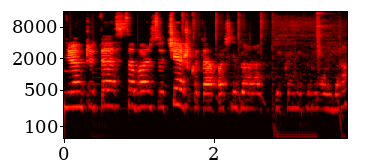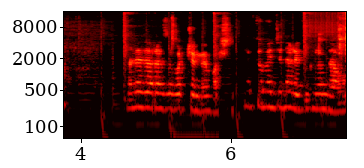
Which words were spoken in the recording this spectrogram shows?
Nie wiem, czy to jest bardzo ciężko, ta właśnie dolna powieka nie wygląda. Ale zaraz zobaczymy właśnie, jak to będzie dalej wyglądało.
